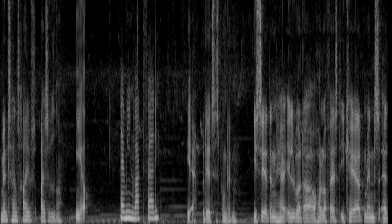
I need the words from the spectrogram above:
mens han rejse, rejser videre. Ja. Er min vagt færdig? Ja, på det her tidspunkt er den. I ser den her elver, der holder fast i kæret, mens at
